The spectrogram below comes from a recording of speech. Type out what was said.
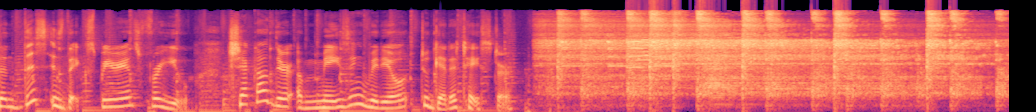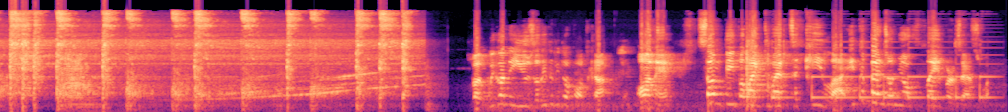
then this is the experience for you. Check out their amazing video to get a taster. Vodka on it. Some people like to add tequila. It depends on your flavors as well.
